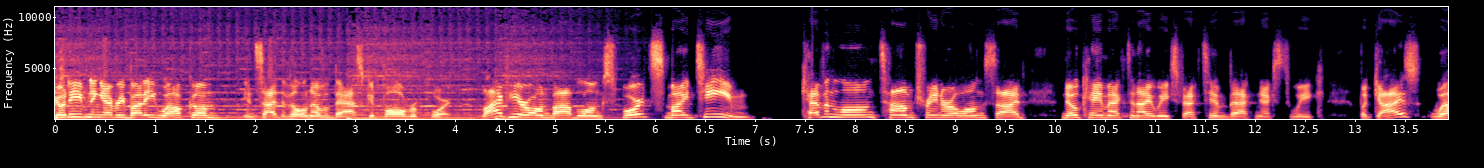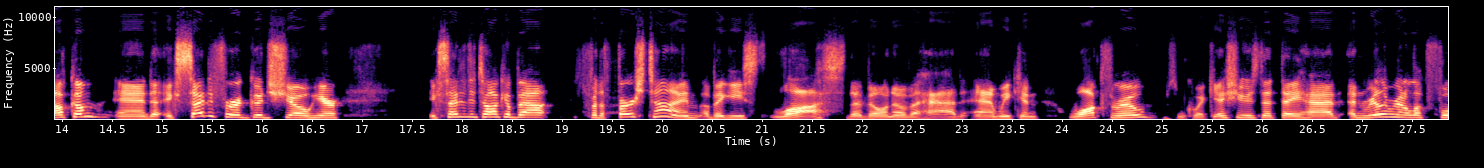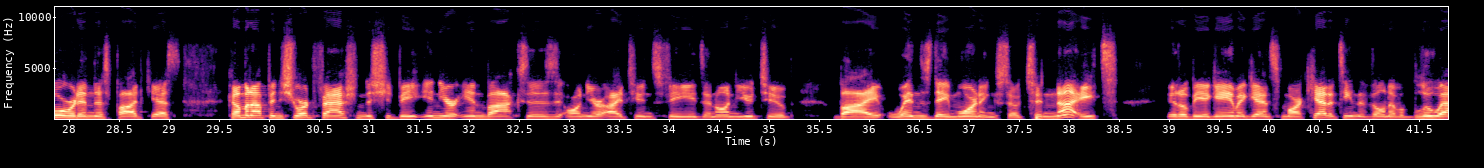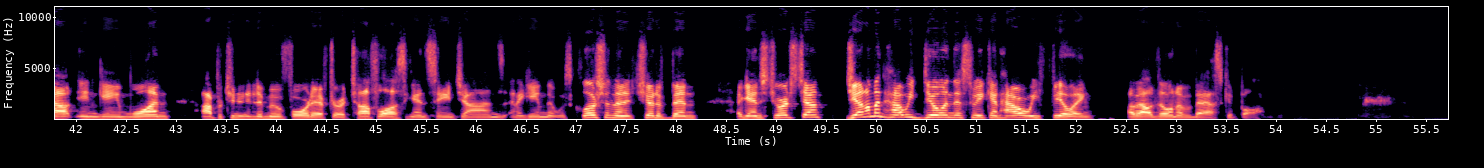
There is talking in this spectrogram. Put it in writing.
Good evening, everybody. Welcome inside the Villanova Basketball Report. Live here on Bob Long Sports, my team, Kevin Long, Tom Trainer alongside. No K-Mac tonight. We expect him back next week. But guys, welcome and uh, excited for a good show here. Excited to talk about, for the first time, a Big East loss that Villanova had. And we can walk through some quick issues that they had. And really, we're going to look forward in this podcast coming up in short fashion. This should be in your inboxes, on your iTunes feeds, and on YouTube by Wednesday morning. So tonight, it'll be a game against Marquette, a team that Villanova blew out in game one. Opportunity to move forward after a tough loss against St. John's and a game that was closer than it should have been against Georgetown. Gentlemen, how are we doing this weekend? How are we feeling about Villanova basketball?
